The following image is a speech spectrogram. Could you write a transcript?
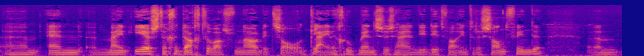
Um, en mijn eerste gedachte was van nou, dit zal een kleine groep mensen zijn die dit wel interessant vinden. Um,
